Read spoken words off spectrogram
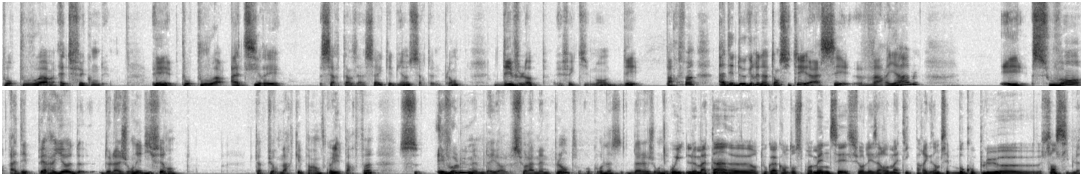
pour pouvoir être fécondés. Et pour pouvoir attirer certains insectes, eh bien certaines plantes développent effectivement des parfums à des degrés d'intensité assez variables et souvent à des périodes de la journée différentes. Tu as pu remarquer par exemple que Oui. les parfums évoluent même d'ailleurs sur la même plante au cours de la, de la journée. Oui, le matin, euh, en tout cas quand on se promène, c'est sur les aromatiques par exemple, c'est beaucoup plus euh, sensible.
